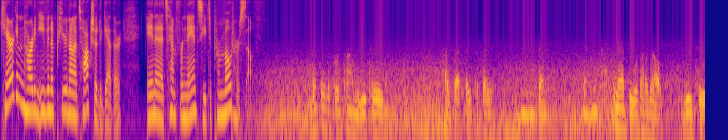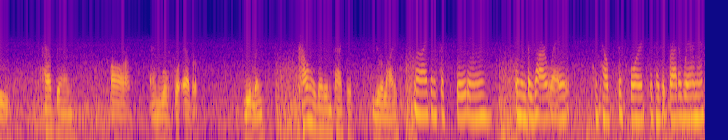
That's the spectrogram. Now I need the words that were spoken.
Kerrigan and Harding even appeared on a talk show together in an attempt for Nancy to promote herself. This is the first time that you two have sat face to face since. Mm-hmm. Nancy, without a doubt, you two have been, are, and will forever be linked. How has that impacted your life? Well, I think for skating, in a bizarre way, has helped the sport because it brought awareness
